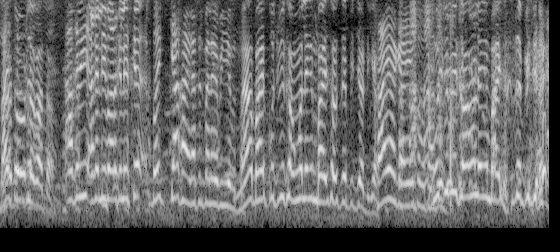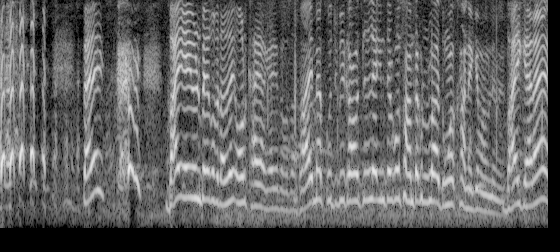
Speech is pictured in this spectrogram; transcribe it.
भाई तो और लगाता। अगली अगली बार के लिए इसके भाई क्या खाएगा चल पहले अभी ये बता। मैं भाई कुछ भी खाऊँगा लेकिन भाई सर से पीछे हट गया। खाएगा क्या ये तो बता कुछ भी खाऊँगा लेकिन भाई सर से पीछे हट गया। पहले भाई एक मिनट को बता दे और खाया गया ये तो बता। भाई मैं कुछ भी खाऊं लेकिन तेरे को शाम तक रुला दूँगा खाने के मामले में। भाई कह रहा है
